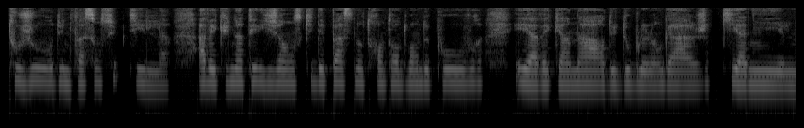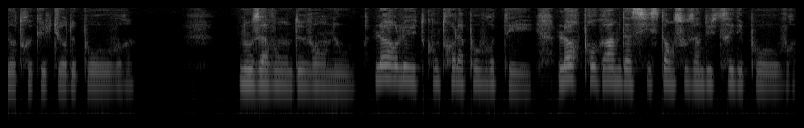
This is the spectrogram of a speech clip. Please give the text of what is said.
toujours d'une façon subtile, avec une intelligence qui dépasse notre entendement de pauvres et avec un art du double langage qui annihile notre culture de pauvres. Nous avons devant nous leur lutte contre la pauvreté, leur programme d'assistance aux industries des pauvres,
